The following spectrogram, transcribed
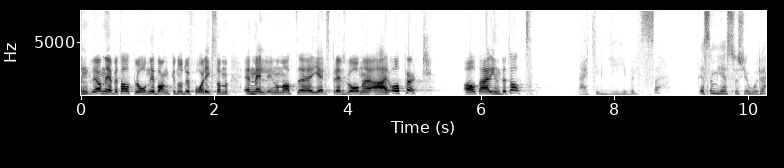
endelig har nedbetalt lånet i banken og du får liksom en melding om at eh, gjeldsbrevslånet er opphørt. Alt er innbetalt. Nei, tilgivelse, det som Jesus gjorde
